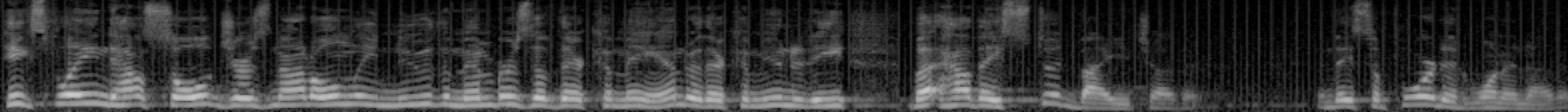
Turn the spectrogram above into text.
He explained how soldiers not only knew the members of their command or their community, but how they stood by each other and they supported one another.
